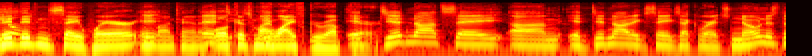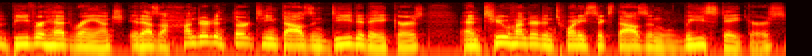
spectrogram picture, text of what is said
feel didn't say where in It- Montana. it- well, because my it- wife grew up there. It did not say. Um, it did not say exactly where. It's known as the Beaverhead Ranch. It has 113,000 deeded acres and 226,000 leased acres.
